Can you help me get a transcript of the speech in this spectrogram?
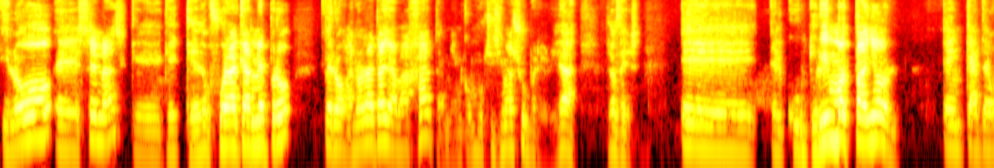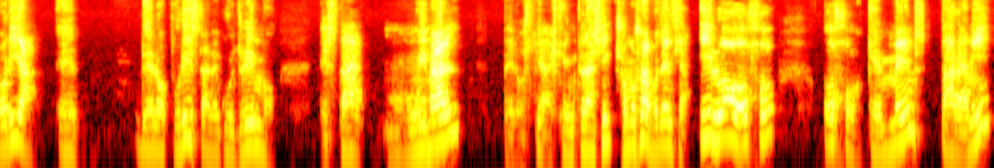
Y luego eh, Senas, que, quedó fuera carne pro, pero ganó la talla baja también con muchísima superioridad. Entonces, eh, el culturismo español en categoría eh, de los puristas del culturismo está muy mal, pero hostia, es que en Classic somos una potencia. Y luego, ojo, ojo, que en Men's, para mí,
